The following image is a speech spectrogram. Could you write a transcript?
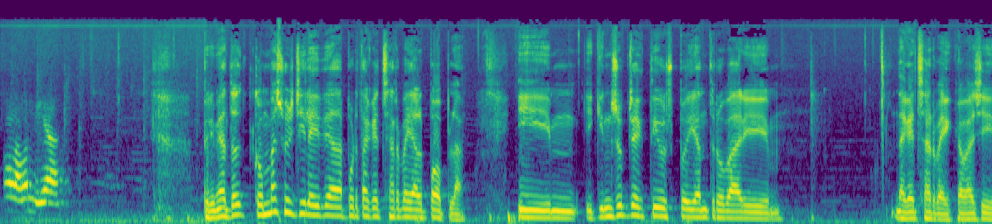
Hola, bon dia. Primer de tot, com va sorgir la idea de portar aquest servei al poble? I, i quins objectius podíem trobar-hi d'aquest servei que vagi...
